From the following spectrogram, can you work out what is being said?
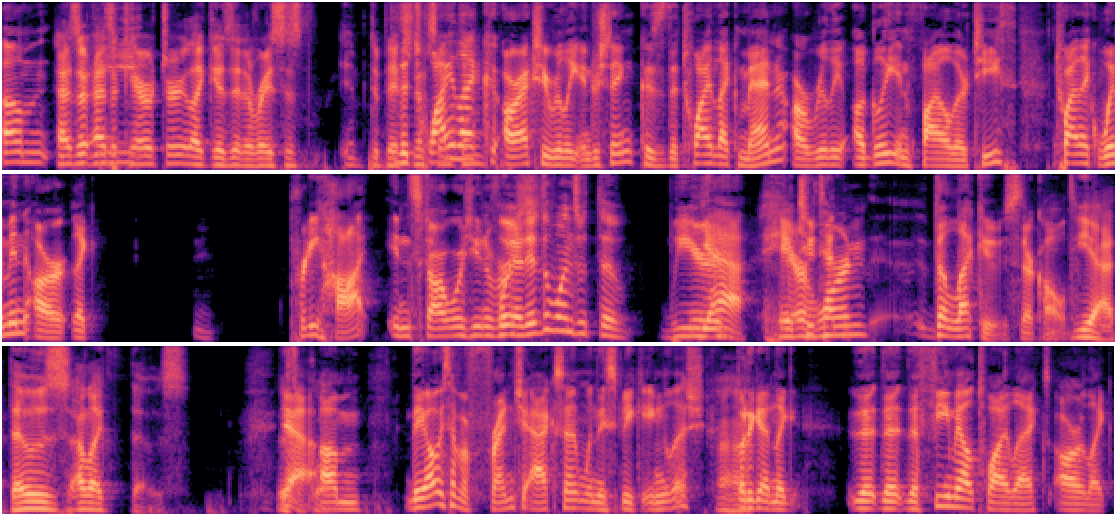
Um, as a as a character? Like, is it a racist depiction? the? Twi'lek are actually really interesting because the Twi'lek men are really ugly and file their teeth. Twi'lek women are like pretty hot in Star Wars universe. Oh, yeah, they're the ones with the weird Yeah, hair the two te- horn. the Lekku, they're called. yeah, those I like those. Those yeah, cool. um, they always have a French accent when they speak English, Uh-huh. but again, like the the, the female Twi'leks are like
